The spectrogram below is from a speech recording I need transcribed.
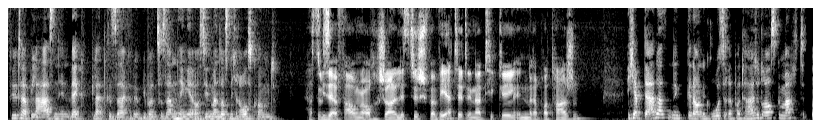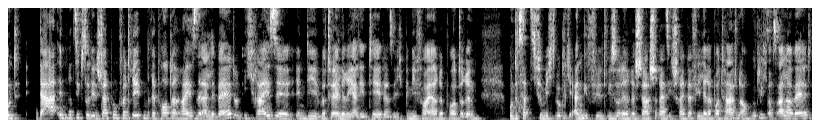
Filterblasen hinweg, platt gesagt, über Zusammenhänge, aus denen man sonst nicht rauskommt. Hast du diese Erfahrung auch journalistisch verwertet in Artikel, in Reportagen? Ich habe da, da eine, genau eine große Reportage draus gemacht und da im Prinzip so den Standpunkt vertreten, Reporter reisen in alle Welt und ich reise in die virtuelle Realität. Also ich bin die VR-Reporterin und es hat sich für mich wirklich angefühlt wie so eine Recherchereise. Ich schreibe ja viele Reportagen auch wirklich aus aller Welt.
